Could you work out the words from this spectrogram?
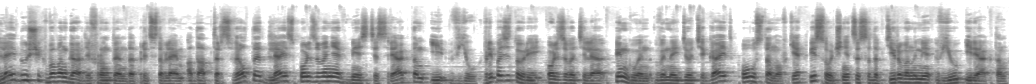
Для идущих в авангарде фронтенда представляем адаптер Svelte для использования вместе с React и Vue. В репозитории пользователя Penguin вы найдете гайд по установке песочницы с адаптированными Vue и React,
